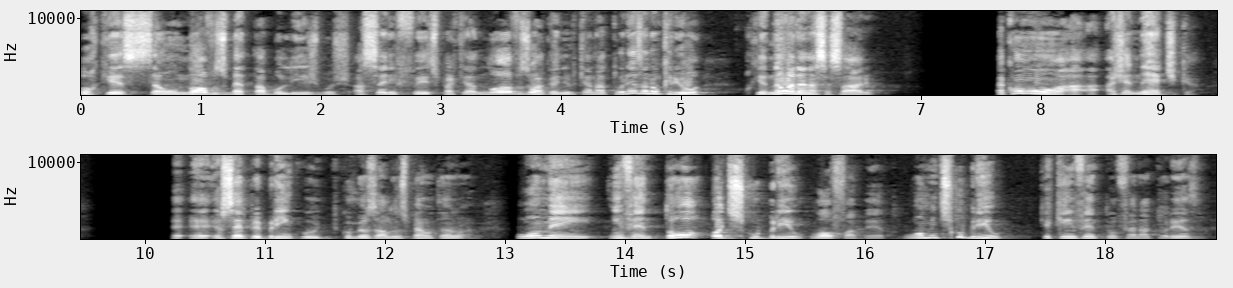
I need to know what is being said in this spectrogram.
porque são novos metabolismos a serem feitos para criar novos organismos que a natureza não criou, porque não era necessário. É como a, a, a genética. É, é, eu sempre brinco com meus alunos perguntando: o homem inventou ou descobriu o alfabeto? O homem descobriu, porque quem inventou foi a natureza.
